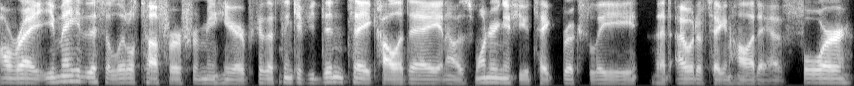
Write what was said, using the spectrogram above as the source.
All right, you made this a little tougher for me here because I think if you didn't take Holliday, and I was wondering if you'd take Brooks Lee, that I would have taken Holliday at four.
